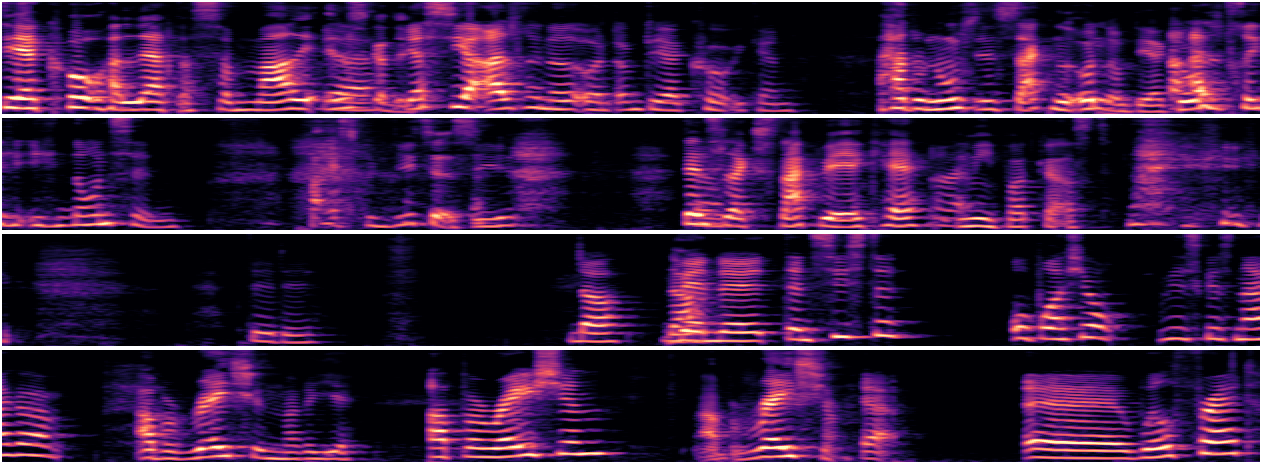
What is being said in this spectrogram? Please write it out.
DRK har lært dig så meget. Jeg elsker det. Jeg siger aldrig noget ondt om DRK igen. Har du nogensinde sagt noget ondt om DRK? Aldrig i nogensinde. Ej, jeg skulle lige til at sige. Den ja. slags snak vil jeg ikke have Nej. i min podcast. Nej, det er det. Nå, Nå. men øh, den sidste operation, vi skal snakke om, Operation, Marie. Operation Operation. Ja. Øh, Wilfred.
